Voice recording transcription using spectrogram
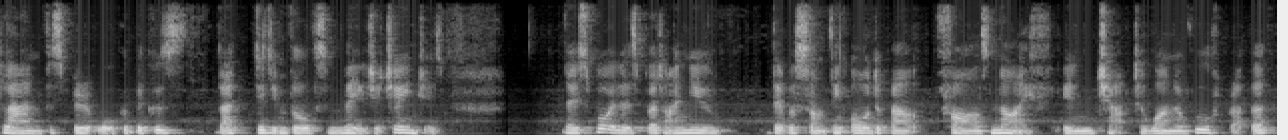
plan for Spirit Walker because that did involve some major changes. No spoilers, but I knew there was something odd about Fa's knife in chapter one of Wolf Brother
